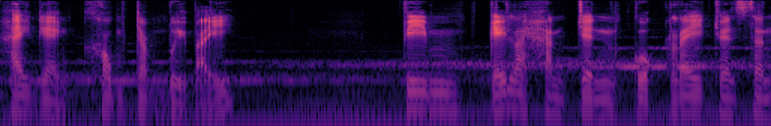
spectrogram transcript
2017. Phim kể lại hành trình của Clay Johnson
